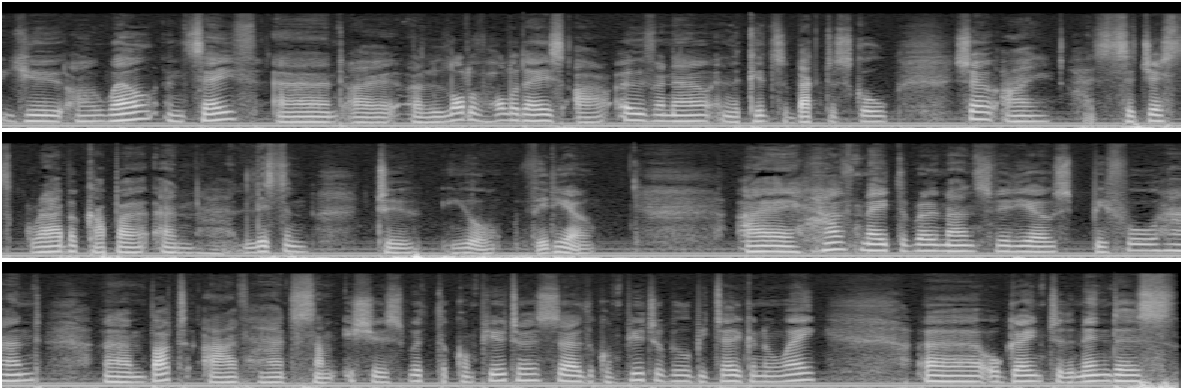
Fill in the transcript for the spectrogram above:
you are well and safe and I, a lot of holidays are over now and the kids are back to school so I suggest grab a cuppa and listen to your video. I have made the romance videos beforehand um, but I've had some issues with the computer so the computer will be taken away uh, or going to the menders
